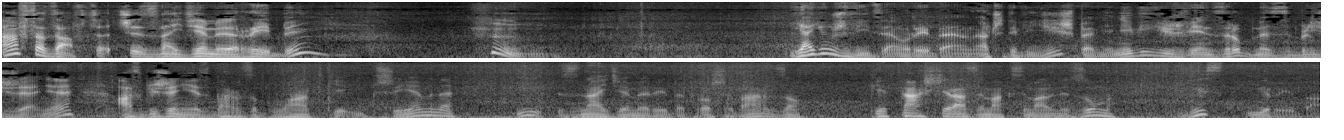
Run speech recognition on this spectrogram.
A w sadzawce czy znajdziemy ryby? Hmm. Ja już widzę rybę. A czy ty widzisz? Pewnie nie widzisz, więc zróbmy zbliżenie. A zbliżenie jest bardzo gładkie i przyjemne. I znajdziemy rybę. Proszę bardzo. 15 razy maksymalny zoom. Jest i ryba.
